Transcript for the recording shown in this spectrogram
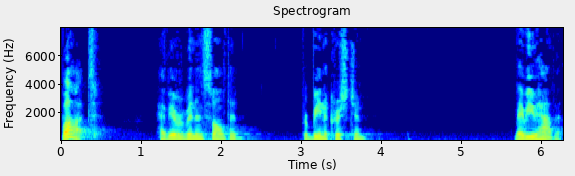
But have you ever been insulted for being a Christian? Maybe you haven't.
